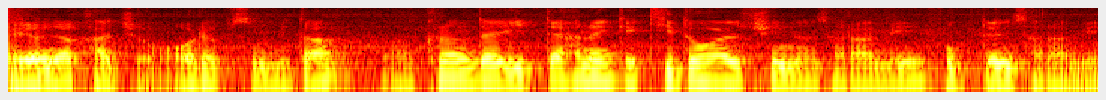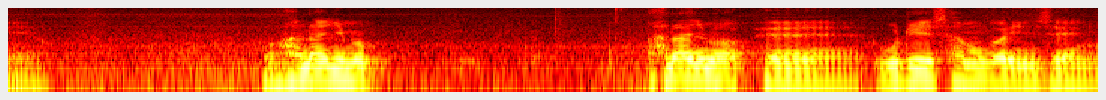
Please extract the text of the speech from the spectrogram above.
음, 연약하죠 어렵습니다 어, 그런데 이때 하나님께 기도할 수 있는 사람이 복된 사람이에요 어, 하나님은 하나님 앞에 우리의 삶과 인생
